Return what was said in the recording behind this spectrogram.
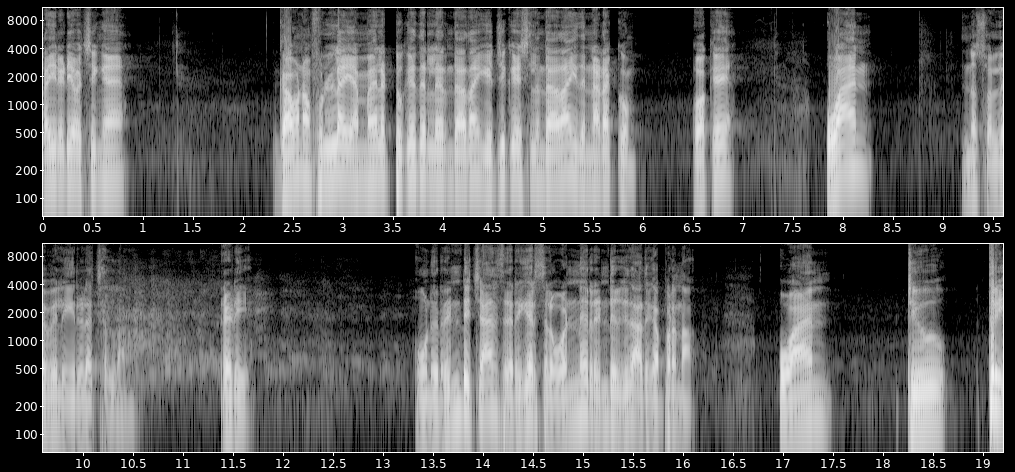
கை ரெடியாக வச்சுங்க. கவனம் ஃபுல்லாக என் மேலே டுகெதரில் இருந்தால் தான் எஜுகேஷனில் இருந்தால் தான் இது நடக்கும். ஓகே ஒன் இன்னும் சொல்லவே இல்லை. இருட செல்லாம் ரெடி உங்களுக்கு ரெண்டு சான்ஸ் ரிஹர்சல் ஒன்று ரெண்டு இருக்குது. அதுக்கப்புறம் தான் ஒன் டூ த்ரீ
